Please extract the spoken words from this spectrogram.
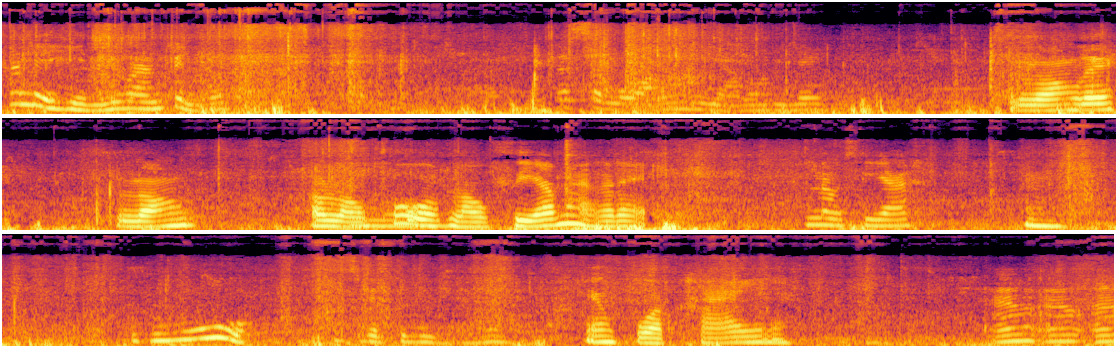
ถ้าไหนเห็นในวันเป็นก็ก็ ลองเบียร์บางทีเล่นลองเลยลอง เอาเหล่าผู้เหล่าเสียมาก็ได้เราเสียอืมโอ้โหจะเป็นตัวดีนะยังปวดขาอยู่เนี่ยเอาเอาเอา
